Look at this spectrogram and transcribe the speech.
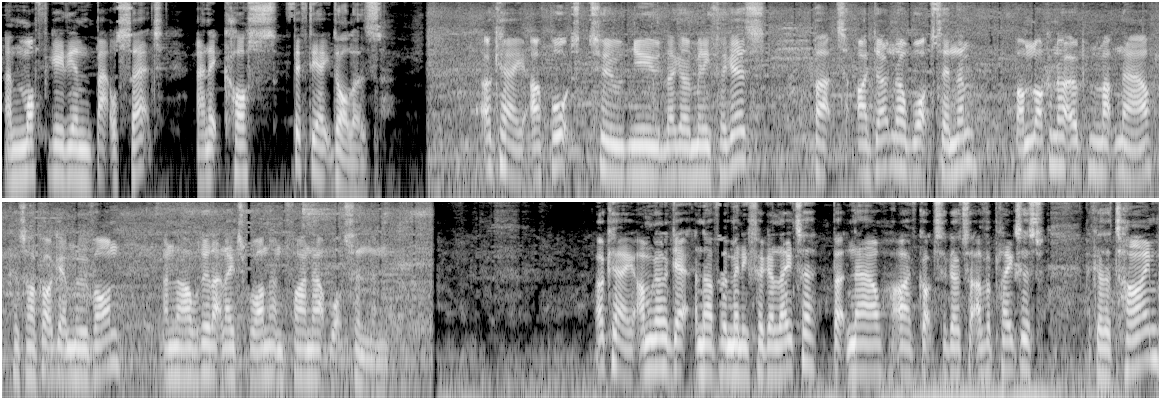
and Moff Gideon battle set, and it costs $58. Okay, I've bought two new Lego minifigures, but I don't know what's in them. But I'm not going to open them up now because I've got to get a move on, and I'll do that later on and find out what's in them. Okay, I'm going to get another minifigure later, but now I've got to go to other places because of time,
